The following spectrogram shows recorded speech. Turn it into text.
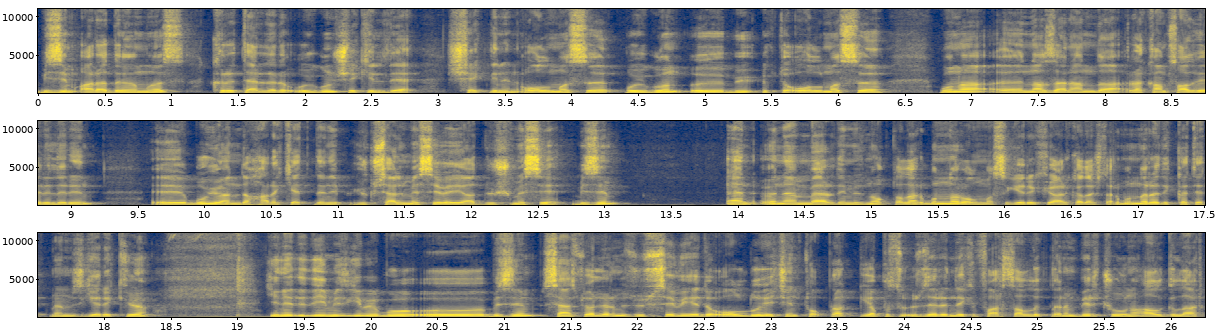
bizim aradığımız kriterlere uygun şekilde şeklinin olması, uygun e, büyüklükte olması. Buna e, nazaran da rakamsal verilerin e, bu yönde hareketlenip yükselmesi veya düşmesi bizim en önem verdiğimiz noktalar bunlar olması gerekiyor arkadaşlar. Bunlara dikkat etmemiz gerekiyor. Yine dediğimiz gibi bu e, bizim sensörlerimiz üst seviyede olduğu için toprak yapısı üzerindeki farsallıkların birçoğunu algılar.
